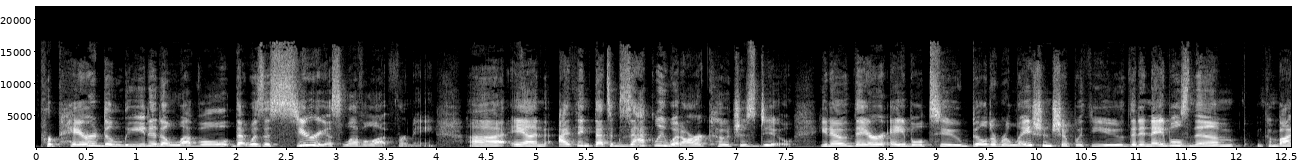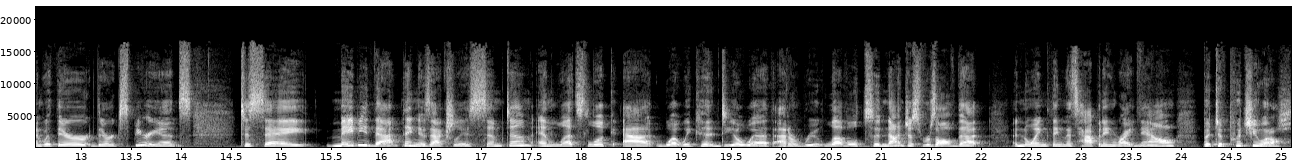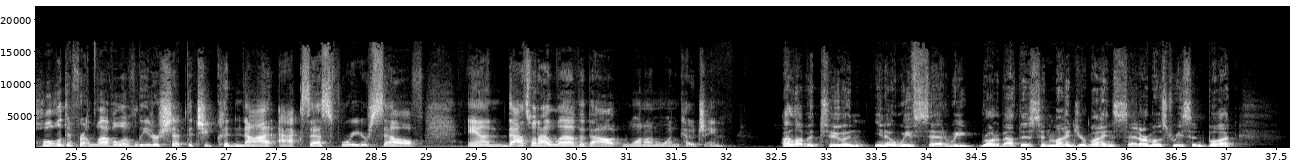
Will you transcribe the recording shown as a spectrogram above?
prepared to lead at a level that was a serious level up for me. Uh, and I think that's exactly what our coaches do. You know, they're able to build a relationship with you that enables them, combined with their their experience, to say maybe that thing is actually a symptom and let's look at what we could deal with at a root level to not just resolve that annoying thing that's happening right now but to put you on a whole different level of leadership that you could not access for yourself and that's what i love about one-on-one coaching i love it too and you know we've said we wrote about this in mind your mindset our most recent book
